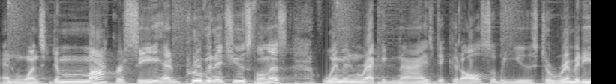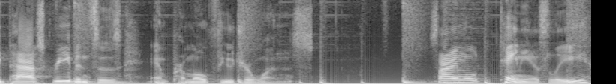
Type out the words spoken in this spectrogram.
and once democracy had proven its usefulness, women recognized it could also be used to remedy past grievances and promote future ones. Simultaneously,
